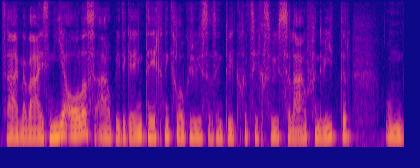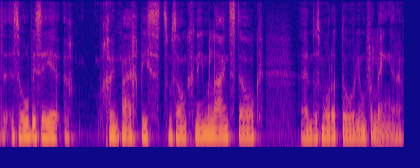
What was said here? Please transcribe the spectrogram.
sagt, man weiß nie alles, auch bei der Gentechnik. Logischerweise, das entwickelt sich das Wissen laufend weiter. Und so gesehen könnte man eigentlich bis zum St. Nimmerleinstag ähm, das Moratorium verlängern.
